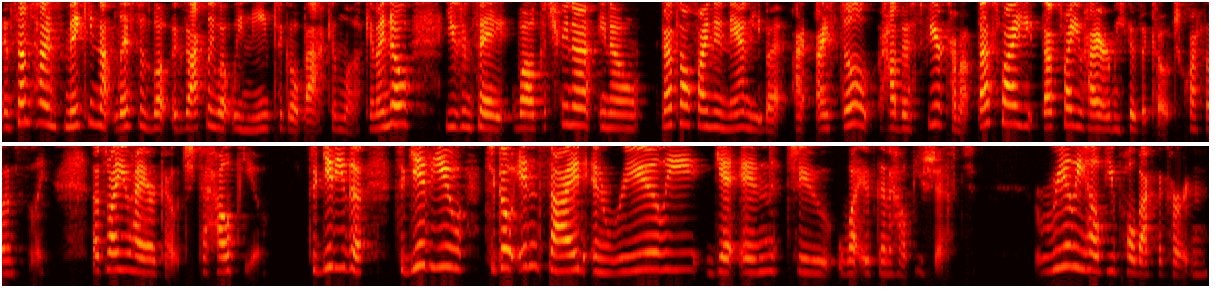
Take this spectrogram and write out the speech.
and sometimes making that list is what exactly what we need to go back and look. And I know you can say, well, Katrina, you know, that's all fine and dandy, but I, I still have this fear come up. That's why you, that's why you hire me as a coach, quite honestly. That's why you hire a coach to help you. To give you the to give you to go inside and really get into what is going to help you shift. Really help you pull back the curtain.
